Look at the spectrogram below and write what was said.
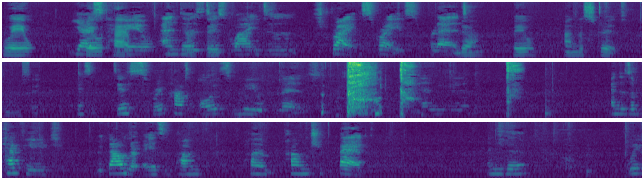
wheel. Yes, Wheel type. wheel. and uh, see. this one is straight, straight blade. Yeah, wheel and straight. Let me see. This this three part always wheel blade. and uh, and the package, regardless is punch, punch, punch bag. And uh, we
